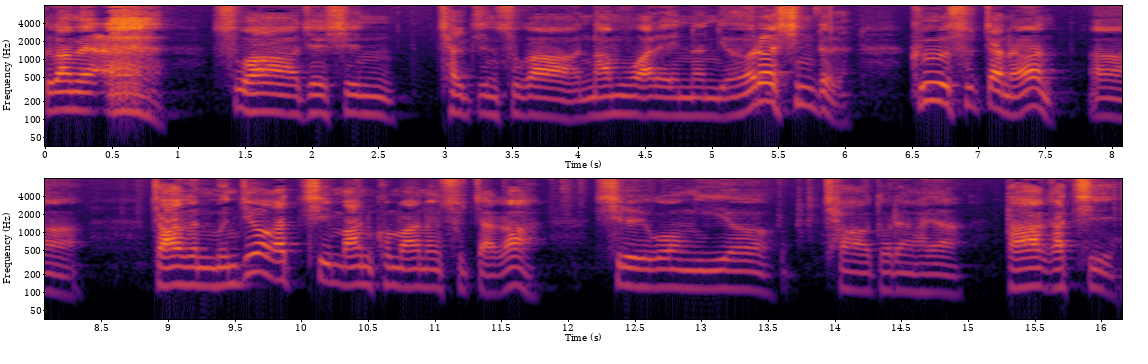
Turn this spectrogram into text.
그 다음에 수화, 제신, 찰진수가 나무 아래 있는 여러 신들 그 숫자는 어, 작은 먼지와 같이 많고 많은 숫자가 실공이어 차도량하여 다 같이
